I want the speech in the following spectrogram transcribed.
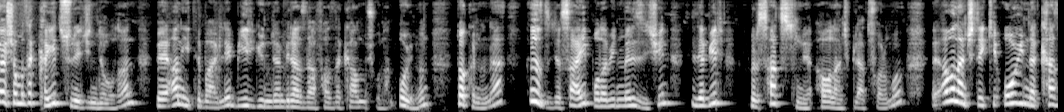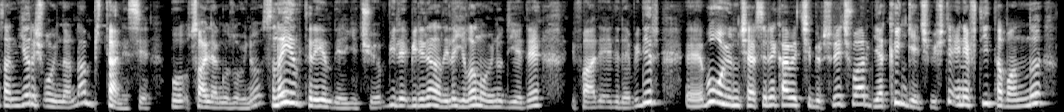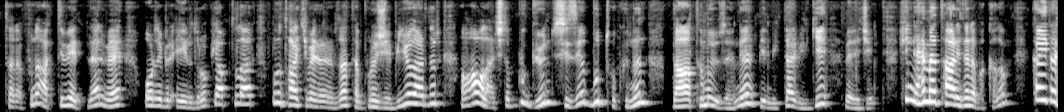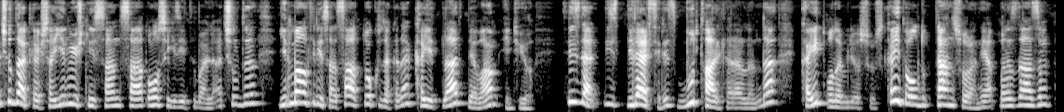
Şu aşamada kayıt sürecinde olan ve an itibariyle bir günden biraz daha fazla kalmış olan oyunun token'ına hızlıca sahip olabilmeniz için size bir fırsat sunuyor Avalanche platformu. E, Avalanche'daki oyunda kazan yarış oyunlarından bir tanesi bu salyangoz oyunu. Snail Trail diye geçiyor. Bilinen adıyla yılan oyunu diye de ifade edilebilir. E, bu oyun içerisinde rekabetçi bir süreç var. Yakın geçmişte NFT tabanlı tarafını aktive ettiler ve orada bir airdrop yaptılar. Bunu takip edenler zaten projeyi biliyorlardır. Ama Avalanche'da bugün size bu token'ın dağıtımı üzerine bir miktar bilgi vereceğim. Şimdi hemen tarihlere bakalım. Kayıt açıldı arkadaşlar. 23 Nisan saat 18 itibariyle açıldı. 26 Nisan saat 9'a kadar kayıtlar devam ediyor. Sizler dilerseniz bu tarihler aralığında kayıt olabiliyorsunuz. Kayıt olduktan sonra ne yapmanız lazım?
